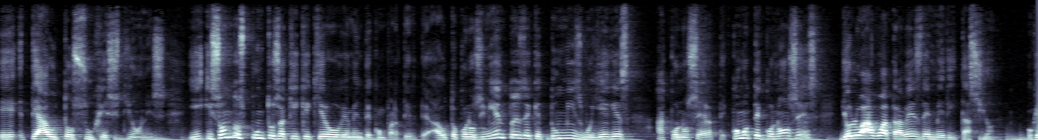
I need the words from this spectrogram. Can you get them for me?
eh, te autosugestiones. Y, y son dos puntos aquí que quiero obviamente compartirte. Autoconocimiento es de que tú mismo llegues a conocerte. ¿Cómo te conoces? Yo lo hago a través de meditación, ¿ok?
